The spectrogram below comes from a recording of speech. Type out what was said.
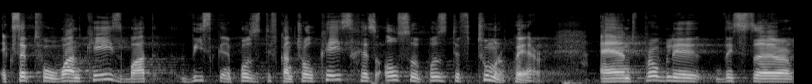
except for one case, but this positive control case has also a positive tumor pair. And probably this uh,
